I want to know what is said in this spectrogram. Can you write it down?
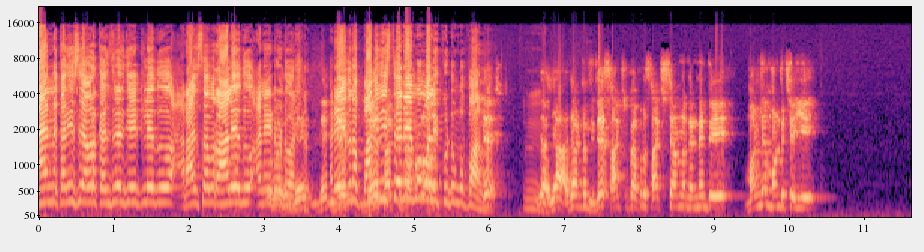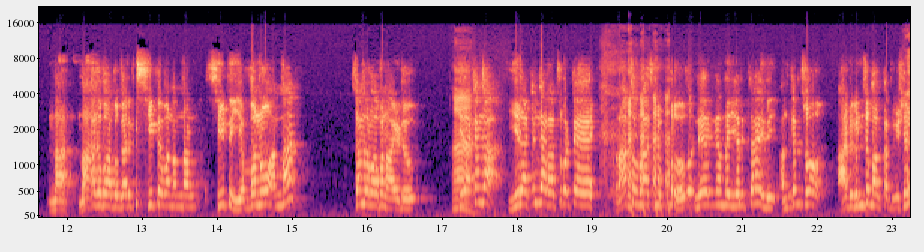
ఆయన కనీసం ఎవరు కన్సిడర్ చేయట్లేదు రాజ్యసభ రాలేదు అనేటువంటి వర్షం. ఏదైనా ఇదే పదవి ఇస్తేనేమో సాక్షి మళ్ళీ కుటుంబ పాలన. అదే అంటుంది. ఇదే సాక్షి పేపర్ సాక్షి ఛానల్ నిన్నేంటి మళ్ళీ మండు చెయ్యి. నా నాగబాబు గారికి సీట్ ఇవ్వనన్న సీట్ ఇవ్వను అన్న చంద్రబాబు నాయుడు. ఈ. రకంగా ఈ రకంగా రచ్చగొట్టే రాతలు రాసినప్పుడు గెలిచినా ఇది? అందుకని సో వాటి గురించి మాకు పెద్ద విషయం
